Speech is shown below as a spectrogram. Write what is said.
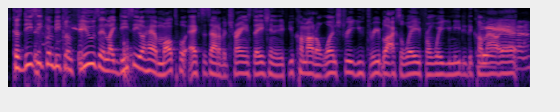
Because DC can be confusing. like DC will have multiple exits out of a train station, and if you come out on one street, you three blocks away from where you needed to come out at.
